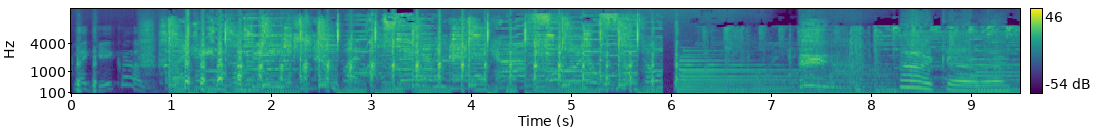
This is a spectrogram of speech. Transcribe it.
Tu é gay, cara? Ai, caraca.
